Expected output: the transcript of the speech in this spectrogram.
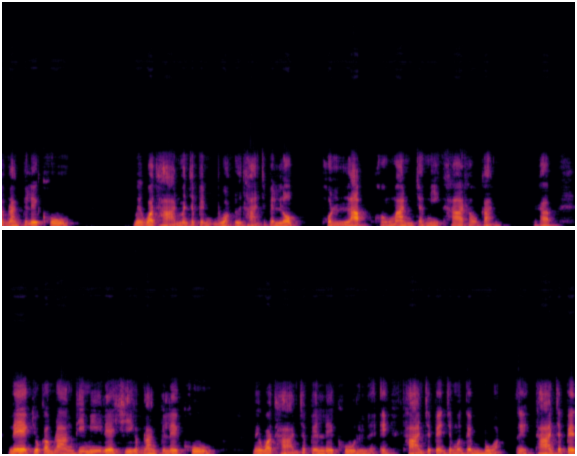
กำลังเป็นเลขคู่ ไม่ว่าฐานมันจะเป็นบวกหรือฐานจะเป็นลบผลลัพธ์ของมันจะมีค่าเท่ากันนะครับ เลขยกกำลังที่มีเลขชี้กำลังเป็นเลขคู่ ไม่ว่าฐานจะเป็นเลขคู่หรือเอ๊ฐานจะเป็นจำนวนเต็มบวกเอ๊ฐานจะเป็น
